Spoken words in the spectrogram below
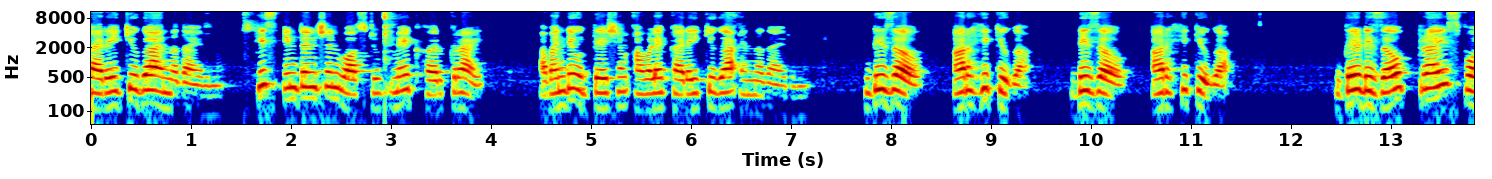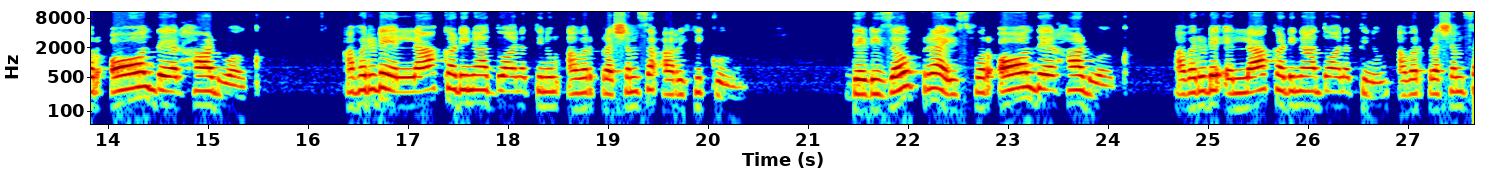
കരയിക്കുക എന്നതായിരുന്നു. His intention was to make her cry അവന്റെ ഉദ്ദേശം അവളെ കരയിക്കുക എന്നതായിരുന്നു. ഡിസേർവ് അർഹിക്കുക. ഡിസേർവ് അർഹിക്കുക. They deserve praise for all their hard work അവരുടെ എല്ലാ കഠിനാധ്വാനത്തിനും അവർ പ്രശംസ അർഹിക്കുന്നു. They deserve praise for all their hard work അവരുടെ എല്ലാ കഠിനാധ്വാനത്തിനും അവർ പ്രശംസ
